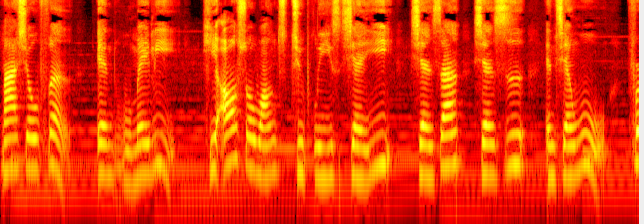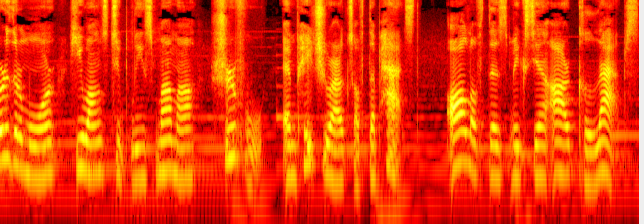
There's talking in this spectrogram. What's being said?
Ma Xiufen, and Wu Meili. He also wants to please Xian Yi, Xian San, Xian Si, and Xian Wu. Furthermore, he wants to please Mama, Shifu, and patriarchs of the past. All of this makes Xian Er collapse.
